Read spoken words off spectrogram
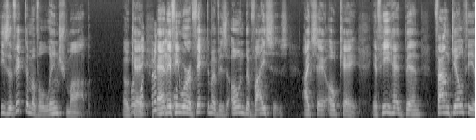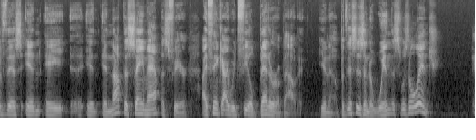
he's the victim of a lynch mob. Okay? what- what- and if he were a victim of his own devices, I'd say, okay. If he had been found guilty of this in a uh, in, in not the same atmosphere, I think I would feel better about it. You know, but this isn't a win. This was a lynch. Uh,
